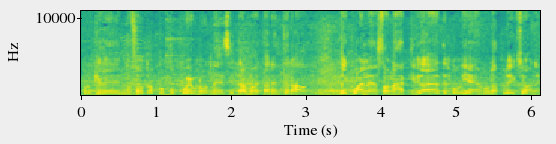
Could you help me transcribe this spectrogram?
porque nosotros como pueblo necesitamos estar enterados de cuáles son las actividades del gobierno, las proyecciones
